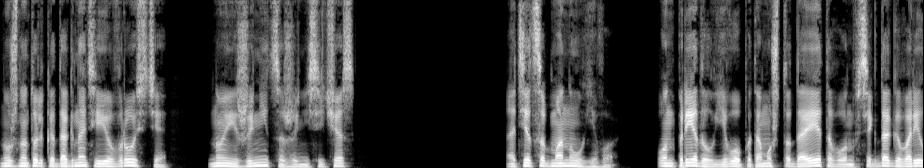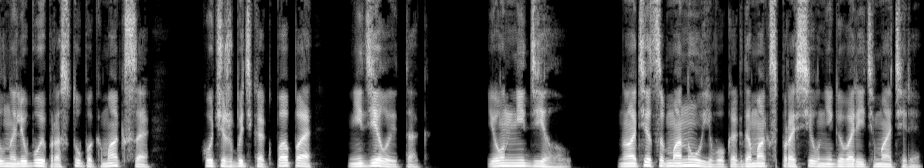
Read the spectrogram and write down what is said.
Нужно только догнать ее в росте, но и жениться же не сейчас. Отец обманул его. Он предал его, потому что до этого он всегда говорил на любой проступок Макса «Хочешь быть как папа? Не делай так». И он не делал. Но отец обманул его, когда Макс просил не говорить матери.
